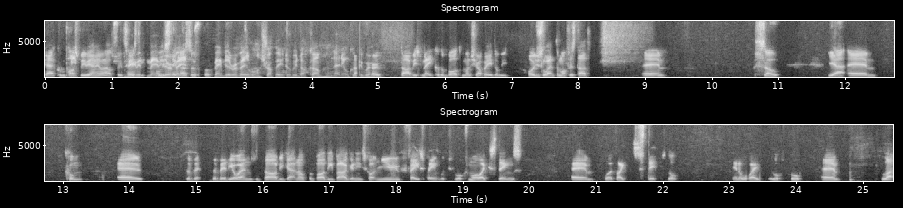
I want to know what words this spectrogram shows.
Yeah, it couldn't possibly be anyone else. Maybe, maybe, they're available, maybe they're available on shopaw.com and anyone could be wearing. Darby's mate could have bought them on Shop AW or just lent them off his dad. Um, so, yeah, um, come uh, the vi- the video ends with Darby getting out the body bag and he's got new face paint which looks more like Sting's, um, but it's like stitched up in a way. It looks cool. Um, la-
